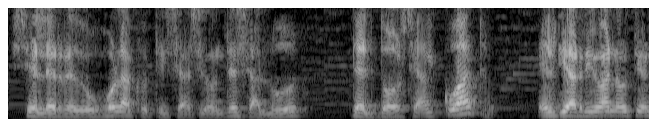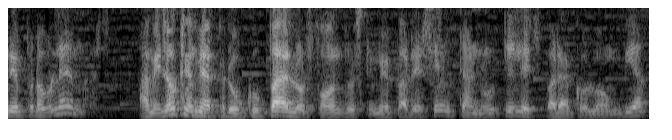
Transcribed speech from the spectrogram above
se le redujo la cotización de salud del 12 al 4. El de arriba no tiene problemas. A mí lo que me preocupa de los fondos que me parecen tan útiles para Colombia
